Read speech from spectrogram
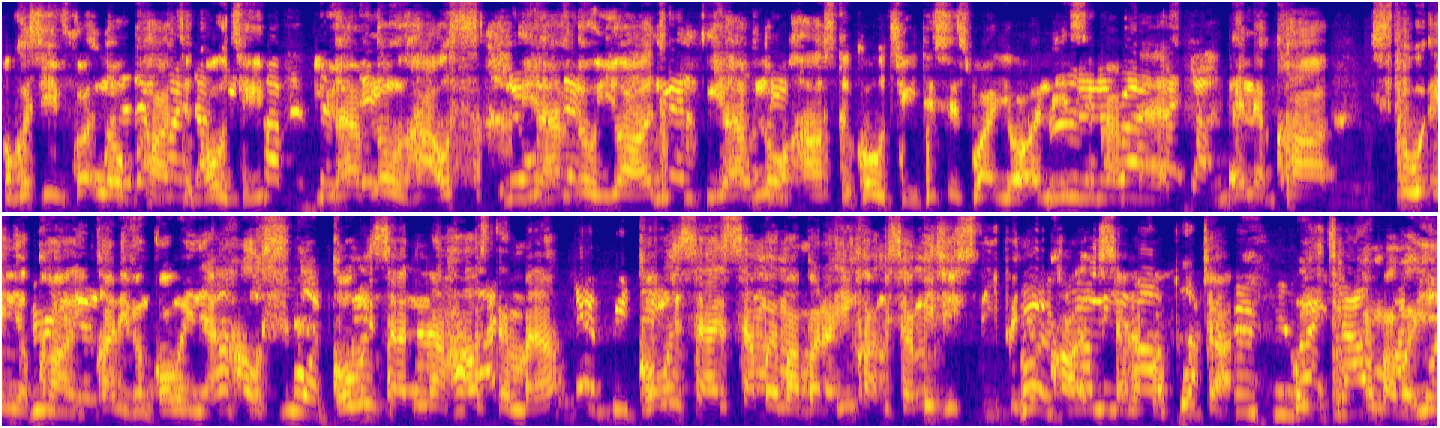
because you've got no car to go to. You have no house. You have no yard. You have no house to go to. This is why you're on Instagram live in a car, still in your car. You can't even go in your house. Go inside in the house, then, brother. Go inside somewhere, my brother. You can't be so means you sleep in your car. You sound like a butcher. What are you talking about? bro? You,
